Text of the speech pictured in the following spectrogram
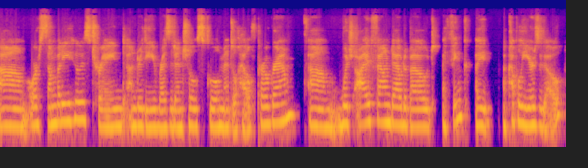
um, or somebody who is trained under the residential school mental health program, um, which I found out about, I think, a, a couple years ago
